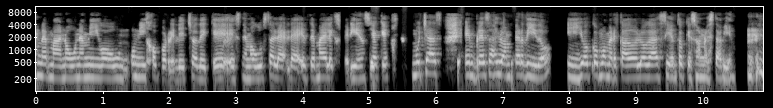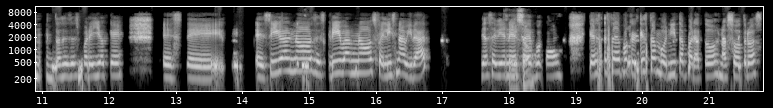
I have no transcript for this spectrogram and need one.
un hermano, un amigo, un, un, hijo, por el hecho de que este, me gusta el tema de la experiencia, que muchas empresas lo han perdido y yo como mercadóloga siento que eso no está bien. Entonces es por ello que este, eh, síganos, escríbanos, feliz Navidad. Ya se viene esa época, que es esta época que es tan bonita para todos nosotros,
